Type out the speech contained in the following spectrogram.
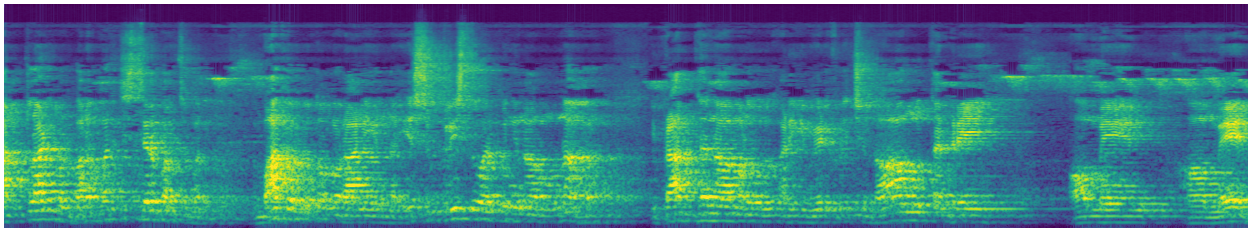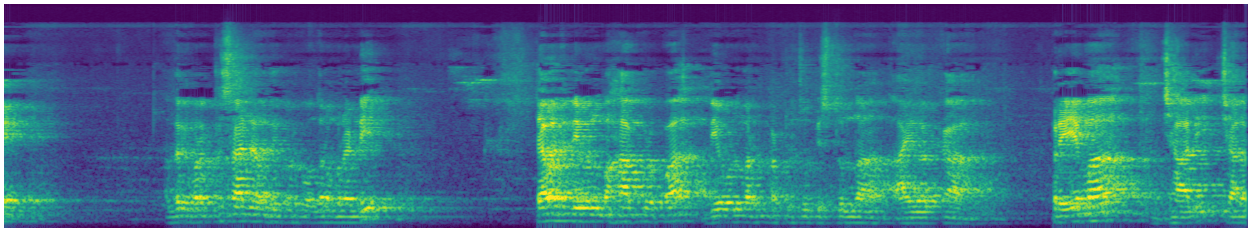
మాట్లాడి మనం బలపరిచి స్థిరపరచమని. మా కొరకు త్వరలో రాని ఉన్న యేసుక్రీస్తు వరకు నామున్న ఈ ప్రార్థనా మనవులు అడిగి వేడుకలిచ్చి నాము తండ్రి. Amen amen. అందరికి మరొకసారి నా దగ్గర వందరములండి దేవతి దేవుని మహాకృప దేవుడు మనకు పట్ల చూపిస్తున్న ఆయన యొక్క ప్రేమ జాలి చాలా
